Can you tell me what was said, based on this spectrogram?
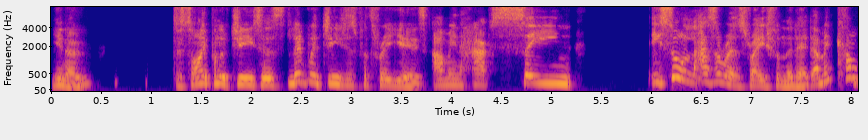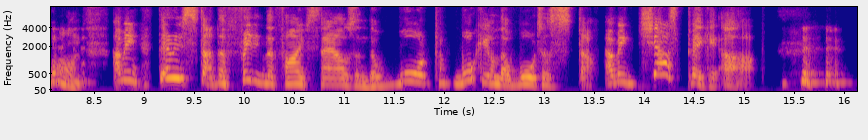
you know disciple of jesus lived with jesus for three years i mean have seen he saw Lazarus raised from the dead. I mean, come on. I mean, there is stuff, the feeding the 5,000, the water, walking on the water stuff. I mean, just pick it up.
